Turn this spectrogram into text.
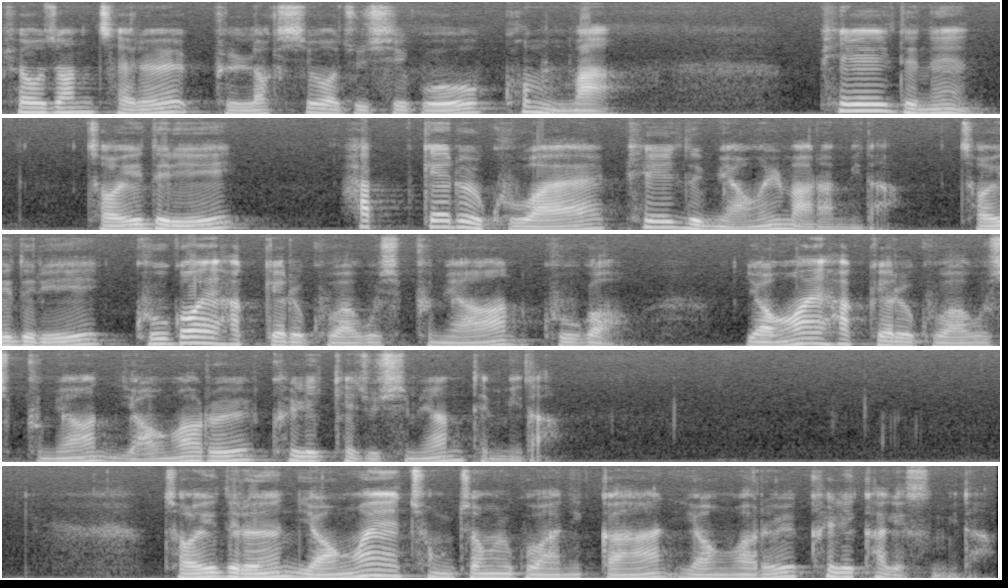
표 전체를 블럭 씌워 주시고 콤마 필드는 저희들이 합계를 구할 필드명을 말합니다. 저희들이 국어의 합계를 구하고 싶으면 국어 영어의 합계를 구하고 싶으면 영어를 클릭해 주시면 됩니다. 저희들은 영어의 총점을 구하니까 영어를 클릭하겠습니다.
